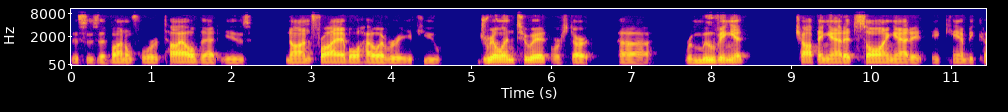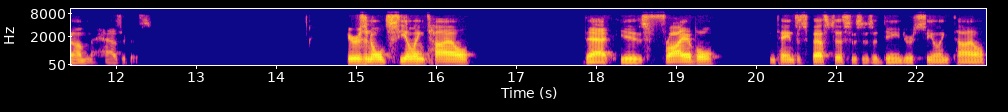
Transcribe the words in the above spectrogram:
this is a vinyl floor tile that is non-friable. However, if you drill into it or start uh, removing it, chopping at it, sawing at it, it can become hazardous. Here's an old ceiling tile that is friable, contains asbestos. This is a dangerous ceiling tile.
